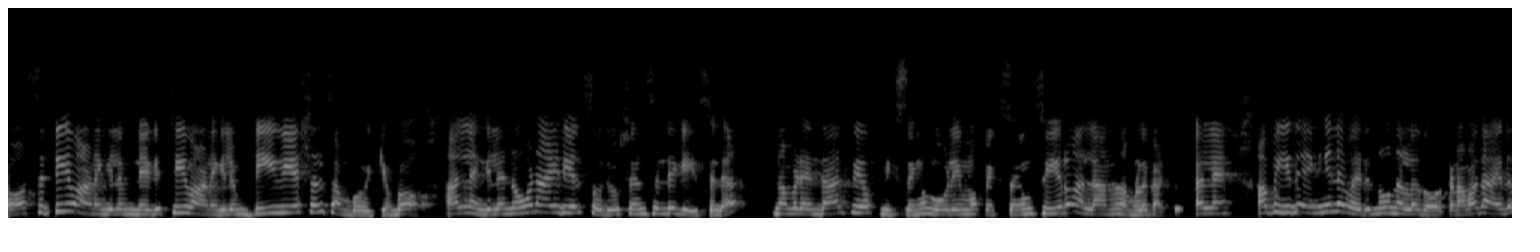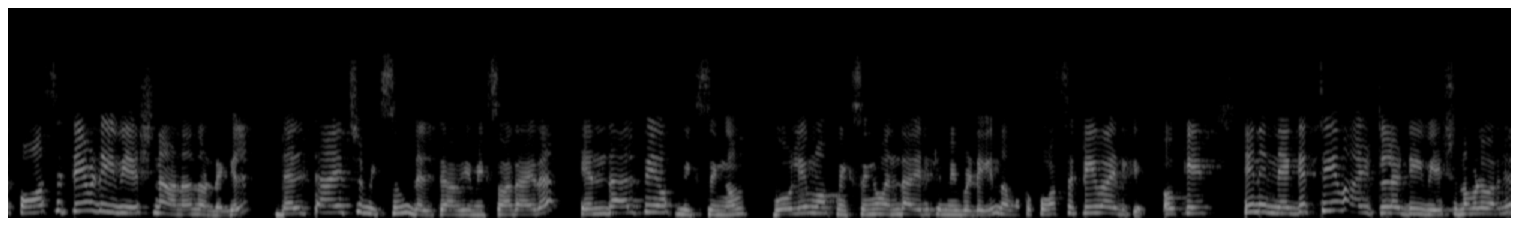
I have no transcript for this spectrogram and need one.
പോസിറ്റീവ് ആണെങ്കിലും നെഗറ്റീവ് ആണെങ്കിലും ഡീവിയേഷൻ സംഭവിക്കുമ്പോൾ അല്ലെങ്കിൽ നോൺ ഐഡിയൽ സൊല്യൂഷൻസിന്റെ കേസിൽ നമ്മുടെ എൻതാൽപ്പി ഓഫ് മിക്സിങ്ങും വോളിയം ഓഫ് മിക്സിങ്ങും സീറോ അല്ല എന്ന് നമ്മൾ കണ്ടു അല്ലെ? അപ്പൊ ഇത് എങ്ങനെ വരുന്നു എന്നുള്ളത് ഓർക്കണം. അതായത് പോസിറ്റീവ് ഡീവിയേഷൻ ആണെന്നുണ്ടെങ്കിൽ ഡെൽറ്റ എച്ച് മിക്സും ഡെൽറ്റ വി മിക്സും അതായത് എൻതാൽപി ഓഫ് മിക്സിങ്ങും വോളിയം ഓഫ് മിക്സിങ്ങും എന്തായിരിക്കും ഇവിടെയും? നമുക്ക് പോസിറ്റീവ് ആയിരിക്കും. ഓക്കെ ഇനി നെഗറ്റീവ് ആയിട്ടുള്ള ഡീവിയേഷൻ നമ്മൾ പറഞ്ഞു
